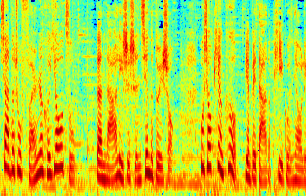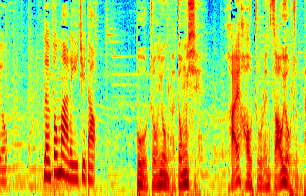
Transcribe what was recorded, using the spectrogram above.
吓得住凡人和妖族，但哪里是神仙的对手？不消片刻，便被打得屁滚尿流。冷风骂了一句道：“不中用的东西，还好主人早有准备。”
